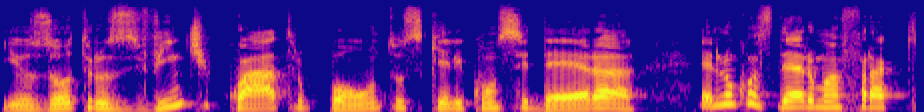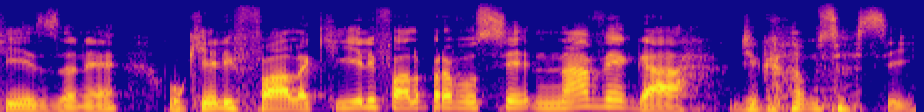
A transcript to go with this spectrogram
e os outros 24 pontos que ele considera, ele não considera uma fraqueza, né? O que ele fala aqui, ele fala para você navegar, digamos assim.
